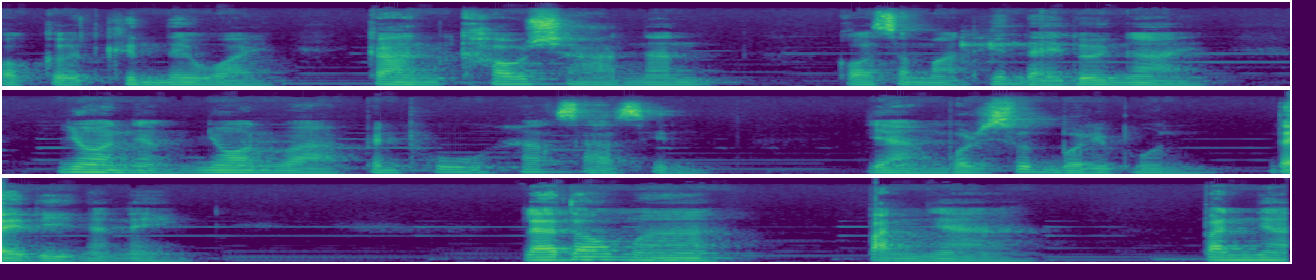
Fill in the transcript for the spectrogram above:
ก็เกิดขึ้นได้ไว การเข้าฌานนั้น ก็สามารถเฮ็ดได้โดยง่าย ย้อนอย่างย้อนว่าเป็นผู้รักษาศีลอย่างบริสุทธิ์บริบูรณ์ได้ดีนั่นเอง และต่อมาปัญญา ปัญญา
